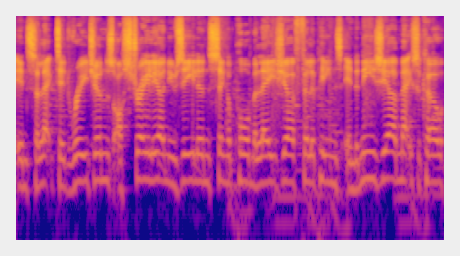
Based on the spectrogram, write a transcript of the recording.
in selected regions Australia, New Zealand, Singapore, Malaysia, Philippines, Indonesia, Mexico,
